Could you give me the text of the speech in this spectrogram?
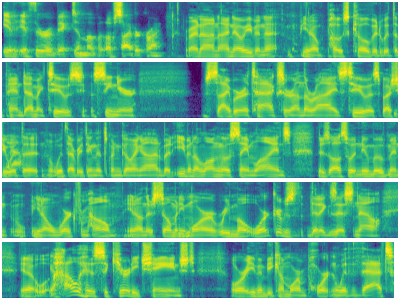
if, if they're a victim of, of cybercrime. Right on. I know even, uh, you know, post COVID with the pandemic too, senior cyber attacks are on the rise too, especially yeah. with the with everything that's been going on. But even along those same lines, there's also a new movement, you know, work from home. You know, and there's so many mm-hmm. more remote workers that exist now. You know, yeah. how has security changed or even become more important with that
